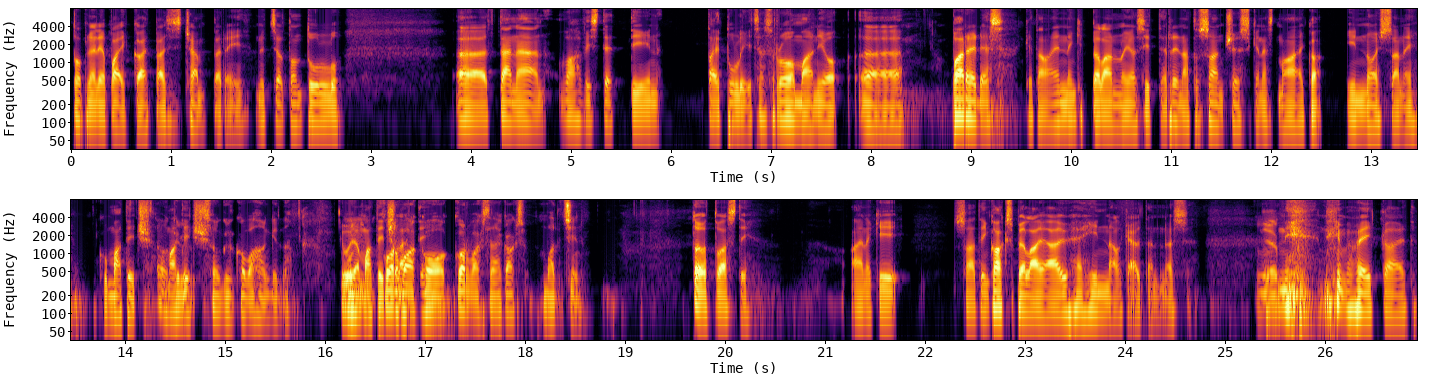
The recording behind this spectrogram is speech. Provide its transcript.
top 4 paikkaa, että pääsisi Champeriin. Nyt sieltä on tullut, öö, tänään vahvistettiin, tai tuli itse asiassa Roomaan jo öö, Paredes, ketä on ennenkin pelannut, ja sitten Renato Sanchez, kenestä mä oon aika innoissani, kun Matic, Se, on Matic, kyllä, se on kyllä kova hankinta. juu, ja Matic lähti. korvaako, korvaako nämä kaksi Maticin? Toivottavasti. Ainakin saatiin kaksi pelaajaa yhden hinnalla käytännössä. Jep. niin, niin mä veikkaan, että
